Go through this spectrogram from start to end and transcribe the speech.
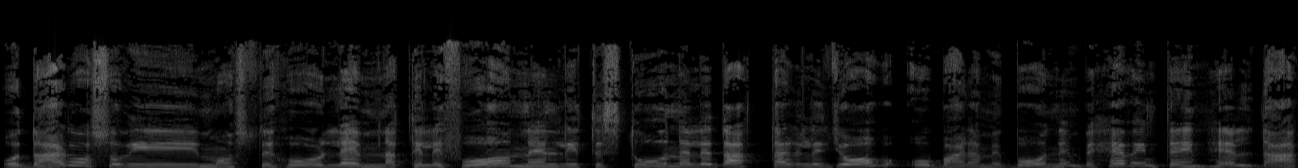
Och där också vi måste ha lämna telefonen lite stund eller dator eller jobb och bara med barnen behöver inte en hel dag.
